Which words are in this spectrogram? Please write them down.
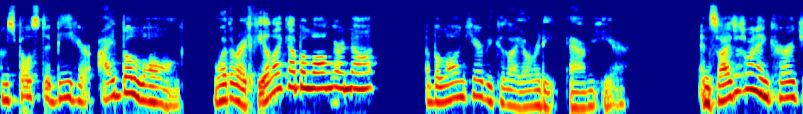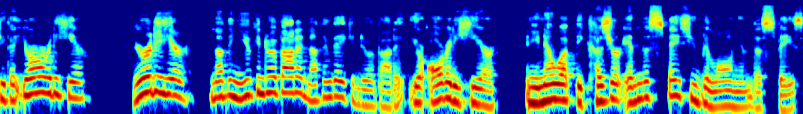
I'm supposed to be here. I belong. Whether I feel like I belong or not, I belong here because I already am here. And so I just want to encourage you that you're already here. You're already here. Nothing you can do about it, nothing they can do about it. You're already here. And you know what? Because you're in this space, you belong in this space.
